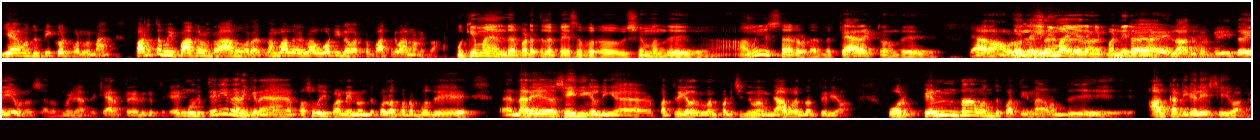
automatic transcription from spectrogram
ஏன் வந்து டீகோட் பண்ணலன்னா படத்தை போய் பார்க்கணுன்ற ஆர்வம் வராது. நம்மளால எல்லாம் ஓட்டியில் வரட்டும் பார்த்துக்கலாம்னு நினைப்போம். முக்கியமா இந்த படத்துல பேசப்படுற விஷயம் வந்து அமீர் சாரோட அந்த கேரக்டர் வந்து யாரும் அவ்வளவு இல்ல தைரியமா சார், இறங்கி இந்த- பண்ணிருக்க இல்ல அதுக்கு ஒரு பெரிய தைரியம் வேணும் சார். உண்மையிலே அந்த கேரக்டர் எடுக்கிறதுக்கு. உங்களுக்கு தெரியும் நினைக்கிறேன் பசுபதி பாண்டியன் வந்து கொல்லப்பட்ட போது நிறைய செய்திகள் நீங்க பத்திரிகைகள்லாம் படிச்சீங்கன்னா உங்களுக்கு ஞாபகம் தான் தெரியும். ஒரு பெண் தான் வந்து பாத்தீங்கன்னா வந்து ஆள்காட்டி வேலையை செய்வாங்க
